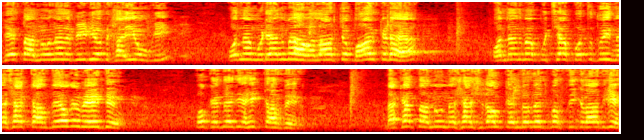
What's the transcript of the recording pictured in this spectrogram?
ਜੇ ਤੁਹਾਨੂੰ ਉਹਨਾਂ ਨੇ ਵੀਡੀਓ ਦਿਖਾਈ ਹੋਊਗੀ ਉਹਨਾਂ ਮੁੰਡਿਆਂ ਨੂੰ ਮੈਂ ਹਵਾਲਾਤ ਚੋਂ ਬਾਹਰ ਕਢਾਇਆ। ਉਹਨਾਂ ਨੂੰ ਮੈਂ ਪੁੱਛਿਆ, ਪੁੱਤ, ਤੁਸੀਂ ਨਸ਼ਾ ਕਰਦੇ ਹੋ ਕਿ ਵੇਚਦੇ ਹੋ? ਉਹ ਕਹਿੰਦੇ, ਜੀ, ਅਸੀਂ ਕਰਦੇ ਹਾਂ। ਮੈਂ ਕਿਹਾ, ਤੁਹਾਨੂੰ ਨਸ਼ਾ ਛਡਾਊ ਕੇਂਦਰ ਦੇ ਵਿੱਚ ਭਰਤੀ ਕਰਾ ਦਈਏ।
